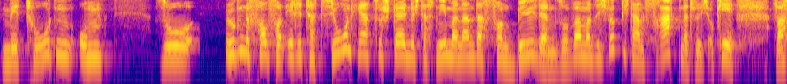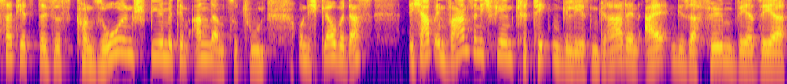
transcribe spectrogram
Methoden, um so irgendeine Form von Irritation herzustellen durch das Nebeneinander von Bildern, so weil man sich wirklich dann fragt natürlich, okay, was hat jetzt dieses Konsolenspiel mit dem anderen zu tun? Und ich glaube, dass ich habe in wahnsinnig vielen Kritiken gelesen, gerade in alten dieser Film wäre sehr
